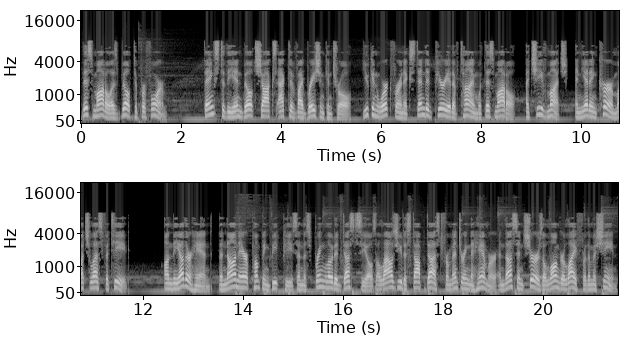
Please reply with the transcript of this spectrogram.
this model is built to perform. Thanks to the inbuilt shock's active vibration control, you can work for an extended period of time with this model, achieve much, and yet incur much less fatigue. On the other hand, the non-air pumping beat piece and the spring-loaded dust seals allows you to stop dust from entering the hammer and thus ensures a longer life for the machine.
